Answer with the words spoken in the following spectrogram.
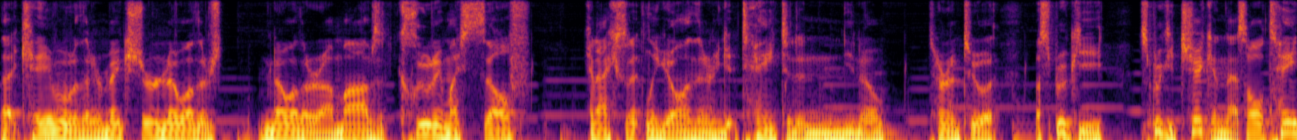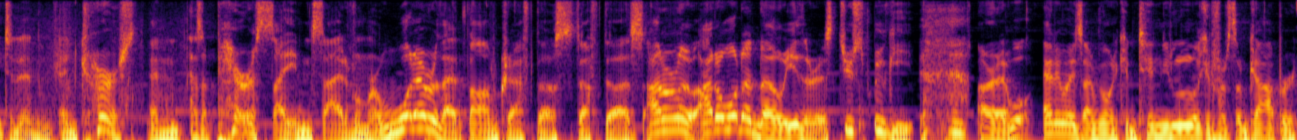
that cave over there. Make sure no others, no other uh, mobs, including myself, can accidentally go in there and get tainted and you know turn into a, a spooky spooky chicken that's all tainted and, and cursed and has a parasite inside of them or whatever that Thaumcraft does, stuff does. I don't know. I don't want to know either. It's too spooky. All right. Well, anyways, I'm going to continue looking for some copper.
